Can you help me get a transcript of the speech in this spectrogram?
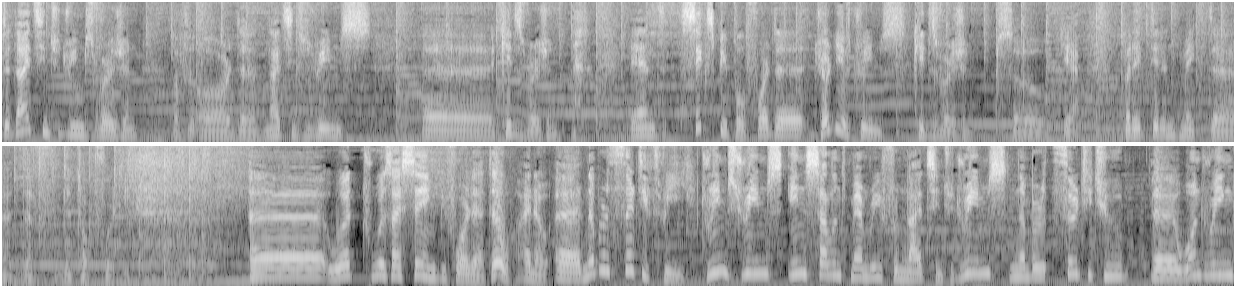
the Nights into Dreams version of or the Nights into Dreams kids version. And six people for the Journey of Dreams kids version. So yeah, but it didn't make the the, the top forty. Uh, what was I saying before that? Oh, I know. Uh, number 33, Dreams Dreams in Silent Memory from Nights into Dreams. Number 32, uh, Wandering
